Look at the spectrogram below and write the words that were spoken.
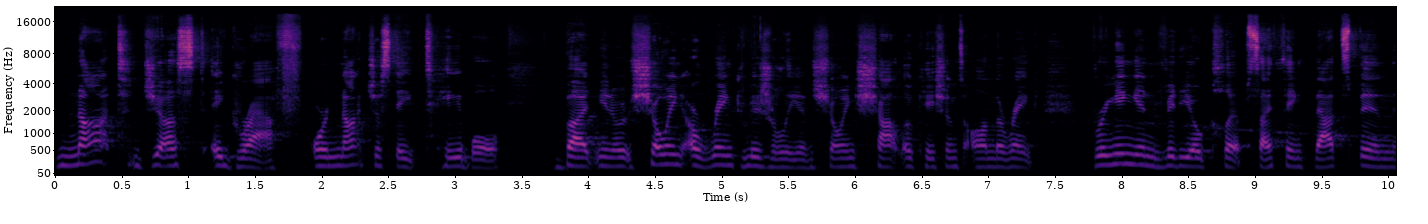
not just a graph or not just a table, but you know, showing a rink visually and showing shot locations on the rink, bringing in video clips. I think that's been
